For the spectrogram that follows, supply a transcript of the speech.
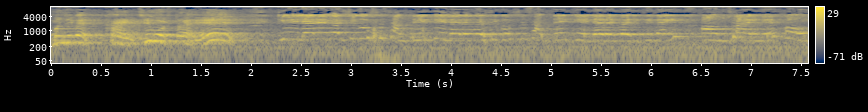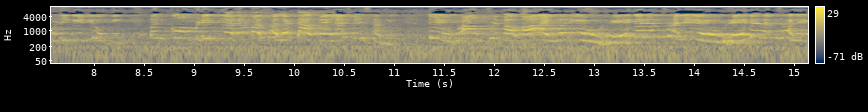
म्हणजे काय खायची गोष्ट आहे गेल्या रविवारची गोष्ट सांगते गेल्या रविवारची गोष्ट सांगते गेल्या रविवारी की नाही आमच्या आईने कोंबडी केली होती पण कोंबडीत गरम मसाला टाकायलाच विसरली तेव्हा आमचे बाबा आईवर एवढे गरम झाले एवढे गरम झाले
